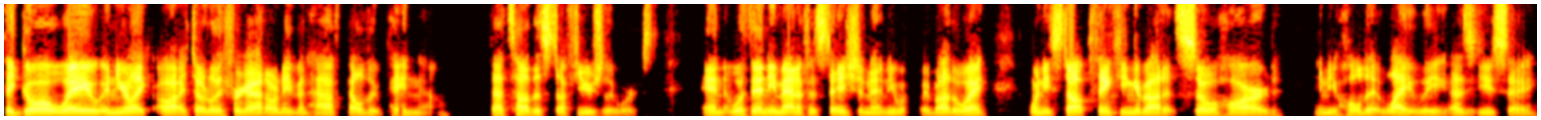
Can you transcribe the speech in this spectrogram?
They go away and you're like oh i totally forgot. I don't even have pelvic pain now. That's how this stuff usually works. And with any manifestation anyway by the way when you stop thinking about it so hard and you hold it lightly as you say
